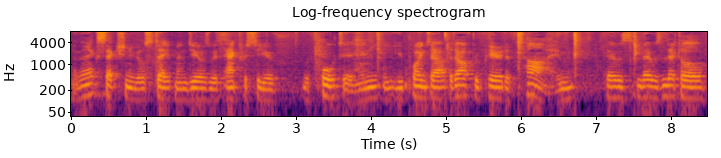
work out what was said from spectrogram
Now, the next section of your statement deals with accuracy of reporting, and you point out that after a period of time, there was there was little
